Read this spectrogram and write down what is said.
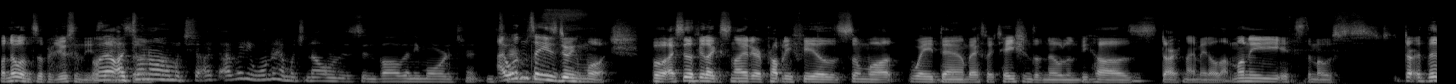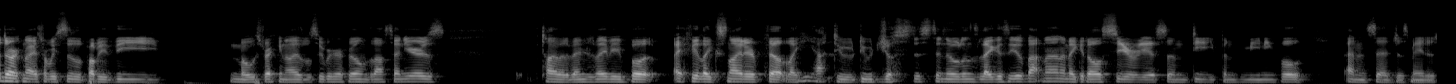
Well, Nolan's still producing these Well, I things. don't so- know how much. I, I really wonder how much Nolan is involved anymore. In, ter- in I wouldn't say he's doing much, but I still feel like Snyder probably feels somewhat weighed down by expectations of Nolan because Dark Knight made all that money. It's the most the Dark Knight is probably still probably the most recognizable superhero film of the last ten years. Tied with Avengers maybe, but I feel like Snyder felt like he had to do justice to Nolan's legacy of Batman and make it all serious and deep and meaningful, and instead just made it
